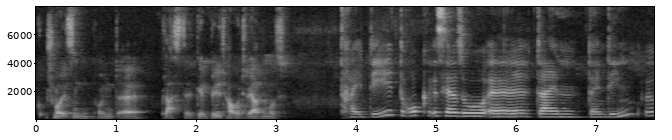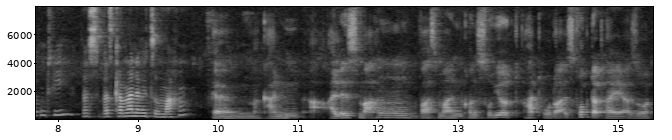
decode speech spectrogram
geschmolzen und äh, Plaste gebildhaut werden muss. 3D-Druck ist ja so äh, dein, dein Ding irgendwie. Was, was kann man damit so machen? Ähm, man kann alles machen, was man konstruiert hat oder als Druckdatei. Also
